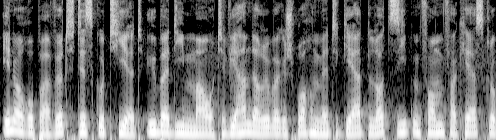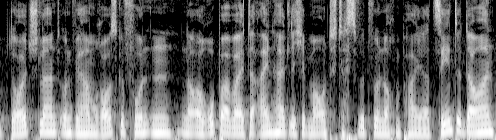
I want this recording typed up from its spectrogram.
In Europa wird diskutiert über die Maut. Wir haben darüber gesprochen mit Gerd Lotz-Siepen vom Verkehrsclub Deutschland und wir haben herausgefunden, eine europaweite einheitliche Maut, das wird wohl noch ein paar Jahrzehnte dauern.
